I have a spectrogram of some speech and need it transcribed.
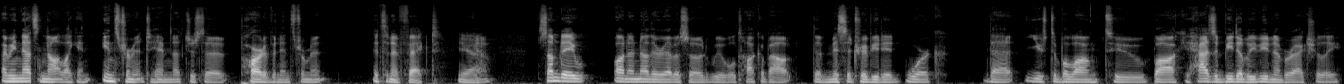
I mean, that's not like an instrument to him, that's just a part of an instrument. It's an effect, yeah. Yeah. Someday on another episode, we will talk about the misattributed work that used to belong to Bach. It has a BWV number, actually.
